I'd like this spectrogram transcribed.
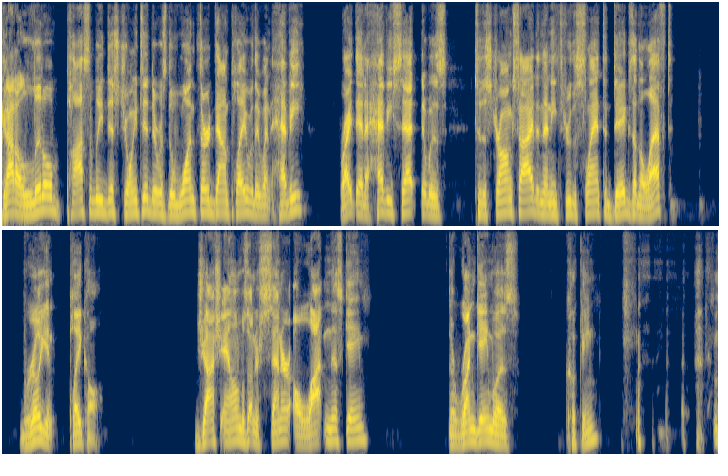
got a little possibly disjointed, there was the one third down play where they went heavy, right? They had a heavy set that was to the strong side, and then he threw the slant to Diggs on the left. Brilliant play call. Josh Allen was under center a lot in this game. The run game was cooking.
